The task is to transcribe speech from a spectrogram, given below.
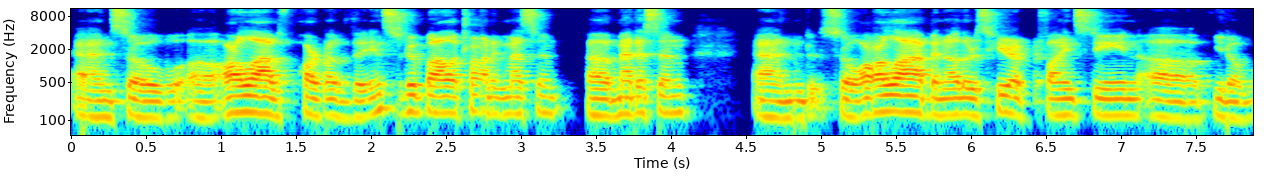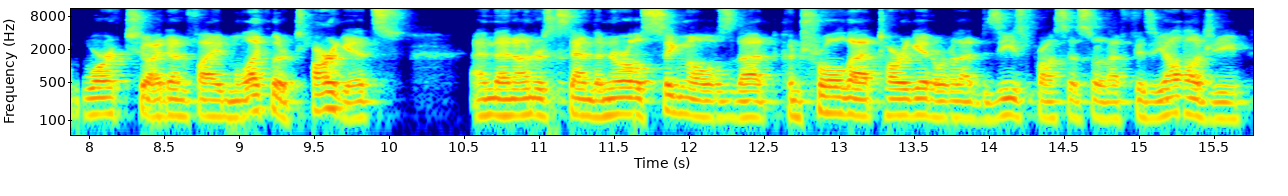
And so uh, our lab is part of the Institute of Bioelectronic Medicine, uh, medicine. And so our lab and others here at Feinstein, uh, you know, work to identify molecular targets and then understand the neural signals that control that target or that disease process or that physiology,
